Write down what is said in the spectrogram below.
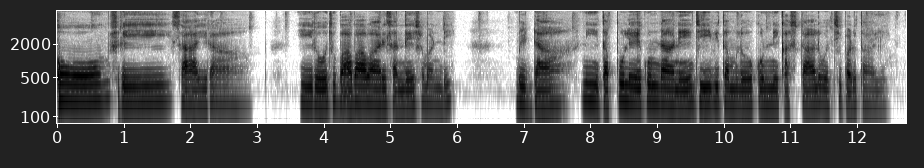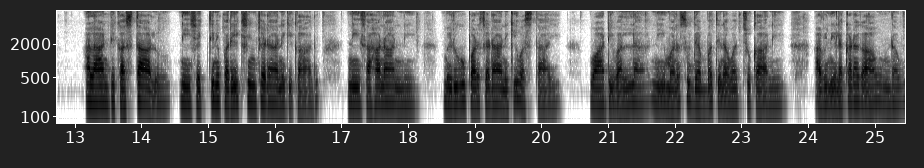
ఓం శ్రీ సాయిరామ్. ఈరోజు బాబావారి సందేశం అండి. బిడ్డ నీ తప్పు లేకుండానే జీవితంలో కొన్ని కష్టాలు వచ్చి పడతాయి. అలాంటి కష్టాలు నీ శక్తిని పరీక్షించడానికి కాదు నీ సహనాన్ని మెరుగుపరచడానికి వస్తాయి. వాటి వల్ల నీ మనసు దెబ్బ తినవచ్చు కానీ అవి నిలకడగా ఉండవు.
